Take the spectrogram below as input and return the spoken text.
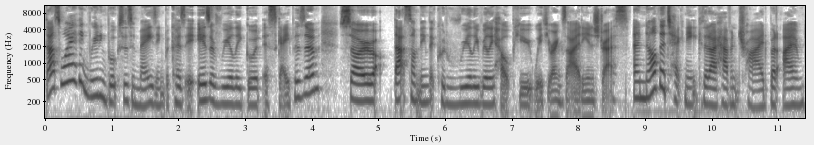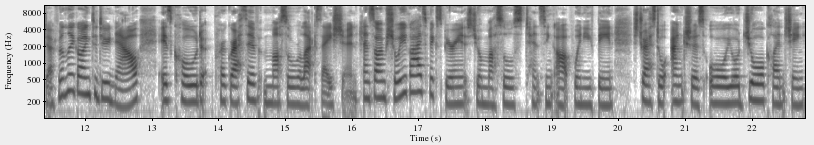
That's why I think reading books is amazing because it is a really good escapism. So that's something that could really, really help you with your anxiety and stress. Another technique that I haven't tried, but I am definitely going to do now, is called progressive muscle relaxation. And so I'm sure you guys have experienced your muscles tensing up when you've been stressed or anxious or your jaw clenching.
